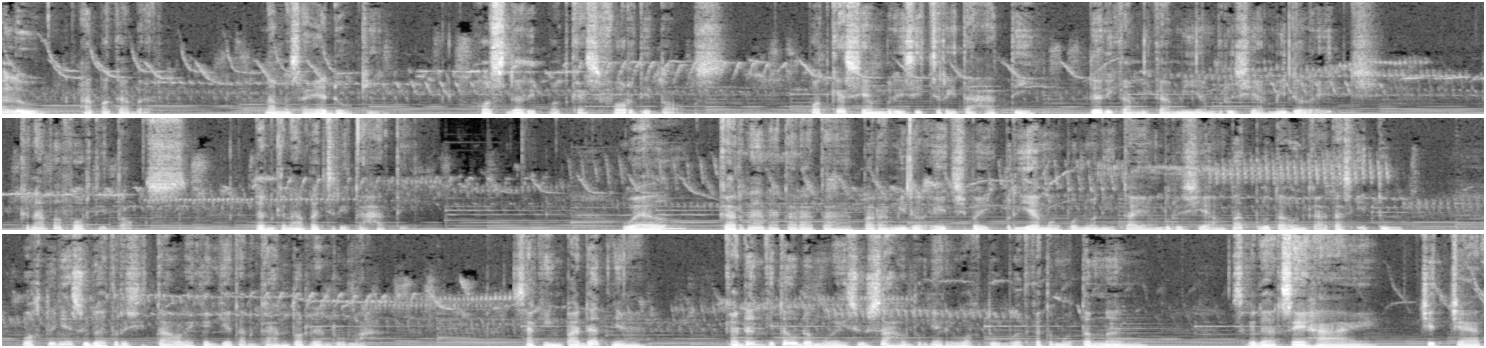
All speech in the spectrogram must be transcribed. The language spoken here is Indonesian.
Halo, apa kabar? Nama saya Doki, host dari podcast Forty Talks. Podcast yang berisi cerita hati dari kami-kami yang berusia middle age. Kenapa Forty Talks? Dan kenapa cerita hati? Well, karena rata-rata para middle age baik pria maupun wanita yang berusia 40 tahun ke atas itu, waktunya sudah tersita oleh kegiatan kantor dan rumah. Saking padatnya, kadang kita udah mulai susah untuk nyari waktu buat ketemu temen, sekedar hi, chit chat,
